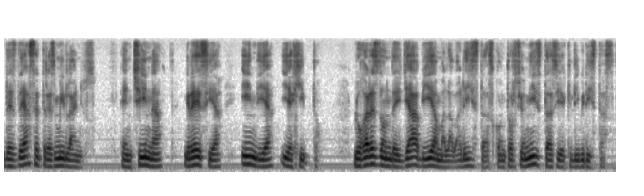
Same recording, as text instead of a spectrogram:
desde hace 3.000 años, en China, Grecia, India y Egipto, lugares donde ya había malabaristas, contorsionistas y equilibristas.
